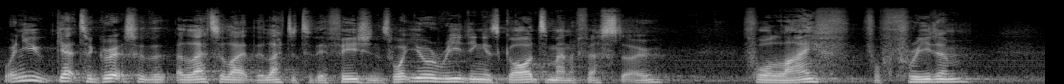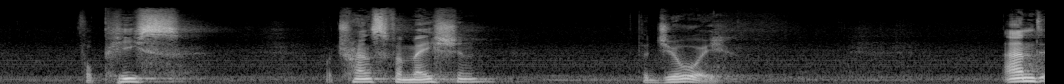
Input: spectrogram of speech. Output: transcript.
When you get to grips with a letter like the letter to the Ephesians, what you're reading is God's manifesto for life, for freedom, for peace, for transformation, for joy. And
